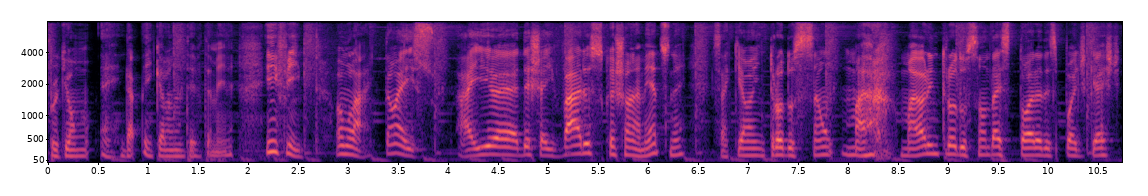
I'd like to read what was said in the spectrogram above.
Porque eu, é, ainda bem que ela não teve também, né? Enfim, vamos lá. Então é isso. Aí é, deixa aí vários questionamentos, né? Isso aqui é uma introdução, maior, maior introdução da história desse podcast.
